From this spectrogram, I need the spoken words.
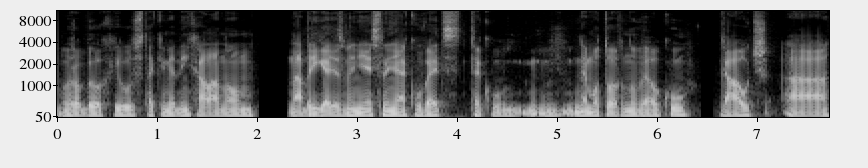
robil chvíľu s takým jedným chalanom. Na brigáde sme niesli nejakú vec, takú nemotornú veľkú, gauč a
